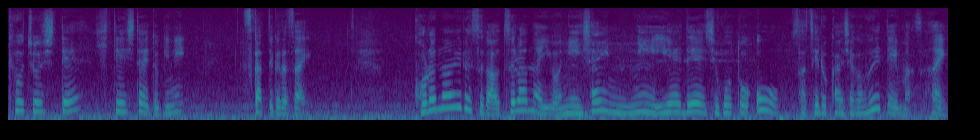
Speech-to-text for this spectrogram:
強調して否定したい時に使ってください。コロナウイルスがうつらないように社員に家で仕事をさせる会社が増えています。はい。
